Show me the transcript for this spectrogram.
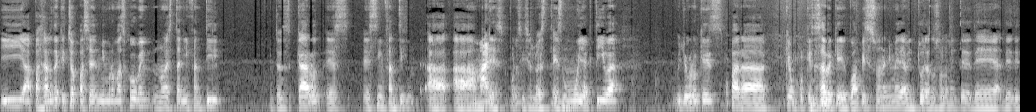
Y a pesar de que Choppa sea el miembro más joven, no es tan infantil. Entonces Carrot es, es infantil a, a mares, por así decirlo. Es, es muy activa. Yo creo que es para... que Porque se sabe que One Piece es un anime de aventuras, no solamente de, de, de,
